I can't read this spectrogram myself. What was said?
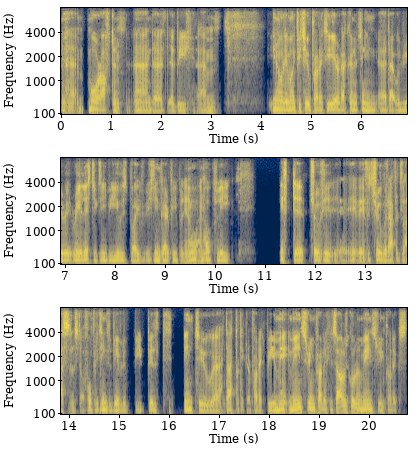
um, more often, and uh, it'll be. Um, you know, there might be two products a year, that kind of thing, uh, that will be re- realistically be used by visually impaired people, you know, and hopefully if the truth if it's true about Apple glasses and stuff, hopefully things will be able to be built into uh, that particular product, be a, ma- mainstream product. It's always good when mainstream products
